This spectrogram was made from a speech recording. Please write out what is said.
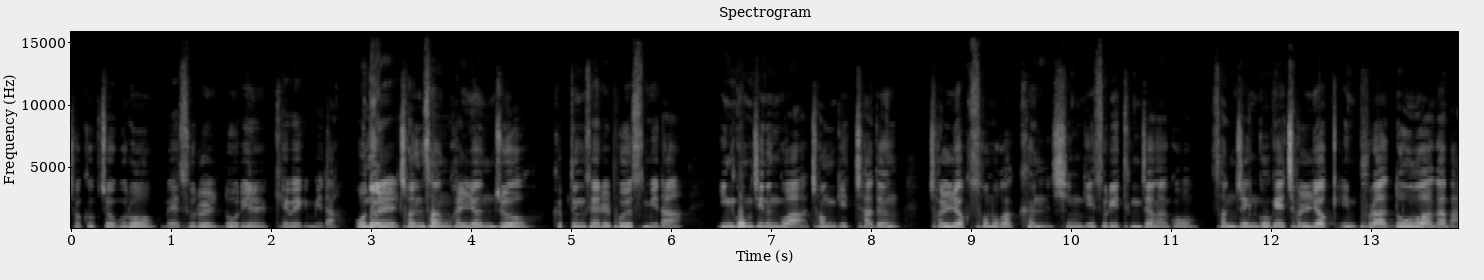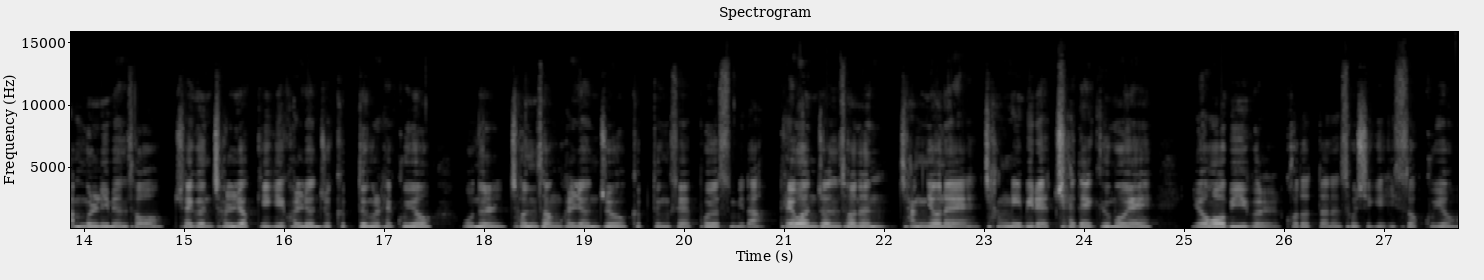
적극적으로 매수를 노릴 계획입니다. 오늘 전선 관련주 급등세를 보였습니다. 인공지능과 전기차 등 전력 소모가 큰 신기술이 등장하고 선진국의 전력 인프라 노후화가 맞물리면서 최근 전력기기 관련주 급등을 했고요. 오늘 전선 관련주 급등세 보였습니다. 대원전선은 작년에 창립 이래 최대 규모의 영업이익을 거뒀다는 소식이 있었고요.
